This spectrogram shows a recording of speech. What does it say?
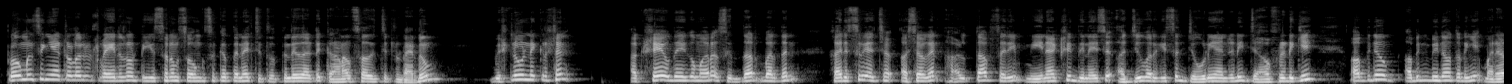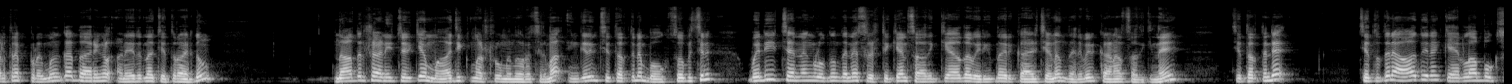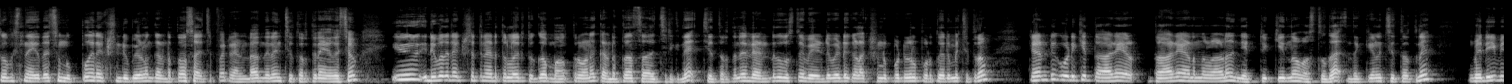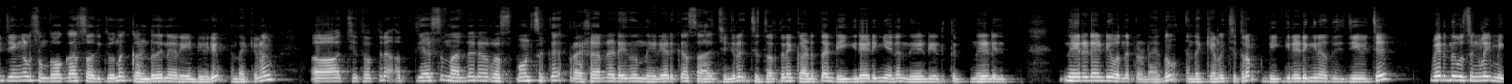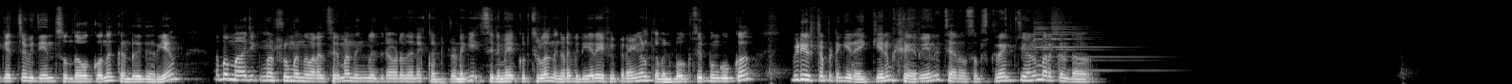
പ്രോമിസിംഗ് ആയിട്ടുള്ള ഒരു ട്രെയിലറും ടീസറും സോങ്സ് ഒക്കെ തന്നെ ചിത്രത്തിന്റെതായിട്ട് കാണാൻ സാധിച്ചിട്ടുണ്ടായിരുന്നു. വിഷ്ണു ഉണ്ണികൃഷ്ണൻ അക്ഷയ് ഉദയകുമാർ സിദ്ധാർത്ഥ് ഭരതൻ ഹരിശ്രീ അശോ- അശോകൻ അൽതാഫ് സലീം മീനാക്ഷി ദിനേശ് അജു വർഗീസ് ജോണി ആന്റണി ജാഫ്രിഡിക്ക് അഭിനവ് അബിൻ ബിനോ തുടങ്ങി മലയാളത്തിലെ പ്രമുഖ താരങ്ങൾ അണിയിരുന്ന ചിത്രമായിരുന്നു. നാദൃഷ അണിയിച്ചൊരുക്കിയ മാജിക് മഷ്റൂം എന്ന് പറഞ്ഞ സിനിമ എങ്കിലും ചിത്രത്തിന് ബോക്സ് ഓഫീസിൽ വലിയ ചലനങ്ങളൊന്നും തന്നെ സൃഷ്ടിക്കാൻ സാധിക്കാതെ വരുന്ന ഒരു കാഴ്ചയാണ് നിലവിൽ കാണാൻ സാധിക്കുന്നത്. ചിത്രത്തിന്റെ ചിത്രത്തിന്റെ ആദ്യ ദിനം കേരള ബോക്സ് ഓഫീസിന് ഏകദേശം മുപ്പത് ലക്ഷം രൂപയോളം കണ്ടെത്താൻ സാധിച്ചപ്പോൾ രണ്ടാം ദിനം ചിത്രത്തിന് ഏകദേശം ഇരുപത് ലക്ഷത്തിനടുത്തുള്ള ഒരു തുക മാത്രമാണ് കണ്ടെത്താൻ സാധിച്ചിരിക്കുന്നത്. ചിത്രത്തിന്റെ രണ്ട് ദിവസത്തെ വേൾഡ് വൈഡ് കളക്ഷൻ റിപ്പോർട്ടുകൾ പുറത്തു വരുമ്പോൾ ചിത്രം രണ്ട് കോടിക്ക് താഴെ താഴെയാണെന്നുള്ളതാണ് ഞെട്ടിക്കുന്ന വസ്തുത. എന്തൊക്കെയാണ് ചിത്രത്തിന് വലിയ വിജയങ്ങൾ സ്വന്തമാക്കാൻ സാധിക്കുമെന്ന് കണ്ടു തന്നെ അറിയേണ്ടി വരും. എന്തൊക്കെയാണ് ചിത്രത്തിന് അത്യാവശ്യം നല്ലൊരു റെസ്പോൺസ് ഒക്കെ പ്രേക്ഷകരുടെ ഇടയിൽ നിന്ന് നേടിയെടുക്കാൻ സാധിച്ചെങ്കിൽ ചിത്രത്തിന് കടുത്ത ഡിഗ്രേഡിംഗ് തന്നെ നേടിയെടുത്ത് നേടി നേരിടേണ്ടി വന്നിട്ടുണ്ടായിരുന്നു. എന്തൊക്കെയാണ് ചിത്രം? ഡിഗ്രേഡിങ്ങിനെ അതിജീവിച്ച് വരും ദിവസങ്ങളിൽ മികച്ച വിജയം സ്വന്തമാക്കുമെന്ന് അറിയാം അപ്പോൾ മാജിക് മഷ്റൂം എന്ന് പറയുന്ന സിനിമ നിങ്ങൾ ഇതിനോട് തന്നെ കണ്ടിട്ടുണ്ടെങ്കിൽ സിനിമയെക്കുറിച്ചുള്ള നിങ്ങളുടെ വലിയ അഭിപ്രായങ്ങൾ കമന്റ് ബോക്സിൽ പങ്കുവെക്കുക. വീഡിയോ ഇഷ്ടപ്പെട്ടെങ്കിൽ ലൈക്ക് ചെയ്യാനും ഷെയർ ചെയ്യാനും ചാനൽ സബ്സ്ക്രൈബ് ചെയ്യാനും മറക്കണ്ട.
